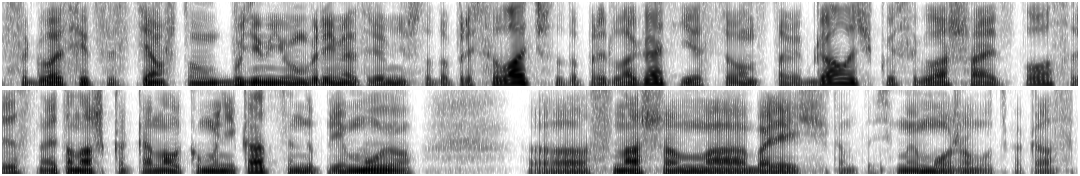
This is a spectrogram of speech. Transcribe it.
согласиться с тем, что мы будем ему время от времени что-то присылать, что-то предлагать. Если он ставит галочку и соглашается, то, соответственно, это наш канал коммуникации напрямую с нашим э, болельщиком. То есть мы можем вот как раз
